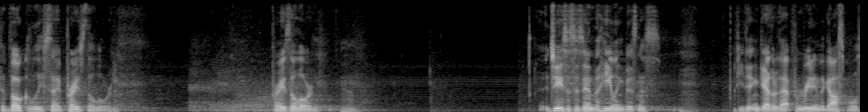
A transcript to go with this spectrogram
to vocally say, Praise the Lord. Praise the Lord. Yeah. Jesus is in the healing business. If you didn't gather that from reading the Gospels,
